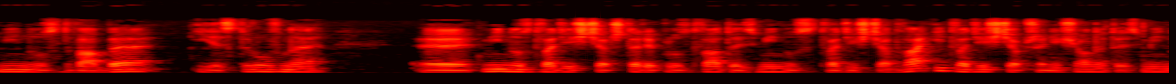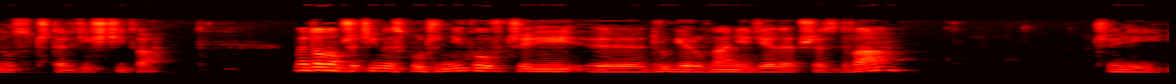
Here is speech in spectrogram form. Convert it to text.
minus 2b jest równe. E, minus 24 plus 2 to jest minus 22 i 20 przeniesione to jest minus 42. Metodą przeciwnych współczynników, czyli e, drugie równanie dzielę przez 2 czyli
